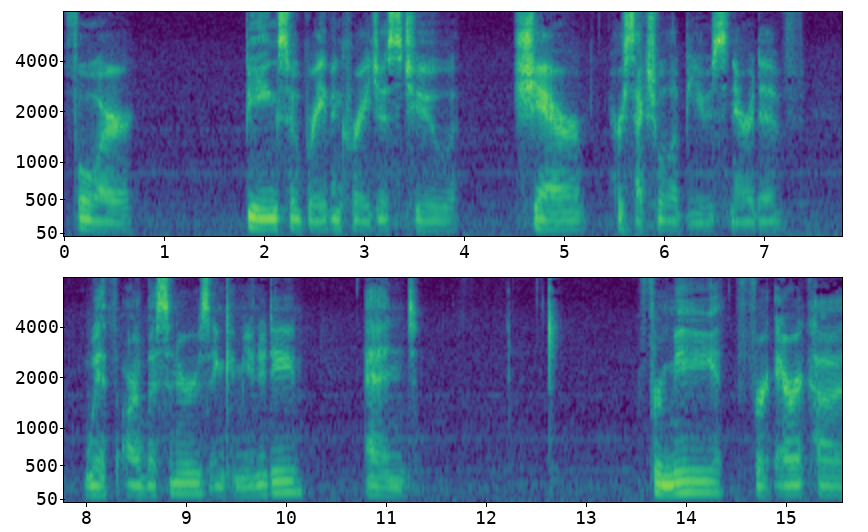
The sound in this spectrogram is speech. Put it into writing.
for being so brave and courageous to share her sexual abuse narrative with our listeners and community. And for me, for Erica,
